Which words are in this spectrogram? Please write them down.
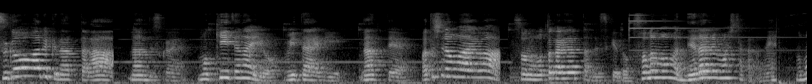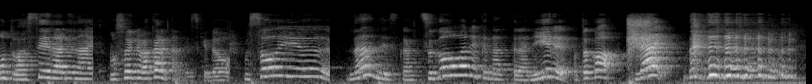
都合悪くなったら何ですかね。もう聞いてないよみたいになって。私の場合はその元彼だったんですけどそのまま寝られましたからね。もうほんと忘れられない。もうそれで別れたんですけどもうそういう何ですか都合悪くなったら逃げる男嫌い。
